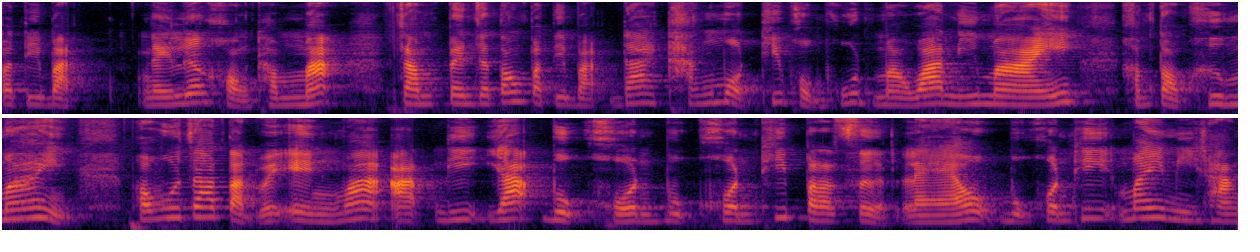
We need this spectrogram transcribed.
ปฏิบัติ ในเรื่องของธรรมะจำเป็นจะต้องปฏิบัติได้ทั้งหมดที่ผมพูดมาว่านี้ไหมคำตอบคือไม่ เพราะพระเจ้าตัดไว้เองว่าอริยะบุคคล บุคคลที่ประเสริฐแล้ว บุคคลที่ไม่มีทาง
